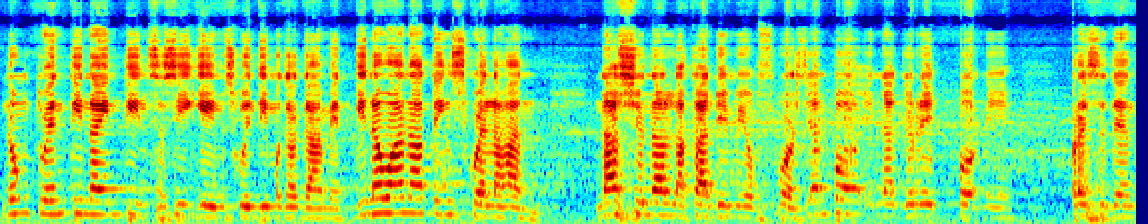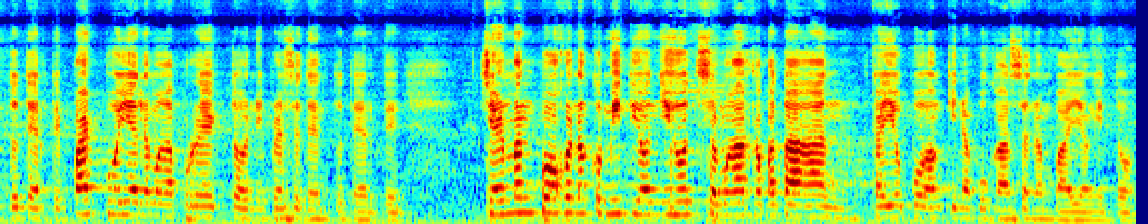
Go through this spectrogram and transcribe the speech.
noong 2019 sa SEA Games kung hindi magagamit. Ginawa nating eskwelahan, National Academy of Sports. Yan po, inaugurate po ni President Duterte. Part po yan ng mga proyekto ni President Duterte. Chairman po ako ng Committee on Youth sa mga kabataan. Kayo po ang kinabukasan ng bayang ito.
